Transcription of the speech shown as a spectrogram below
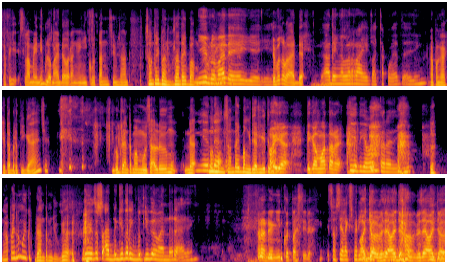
Tapi selama ini belum ada orang yang ikutan sih misalkan santai bang, santai bang. iya belum kayak ada gitu. ya iya iya Coba kalau ada, ada yang ngelerai kocak banget anjing kenapa nggak kita bertiga aja? Gue berantem sama Musa lu, nggak, Iya, bang, bang, santai bang, jangan gitu. Oh Bang. iya, tiga motor ya. iya tiga motor anjing Lah, ngapain lu mau ikut berantem juga? Iya, terus ada kita ribut juga sama Andara anjing Ntar ada yang ikut pasti dah. sosial eksperimen Ojol, biasanya ojol, biasanya ojol.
